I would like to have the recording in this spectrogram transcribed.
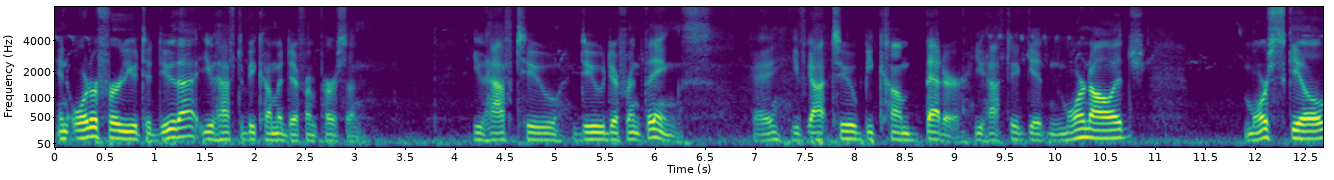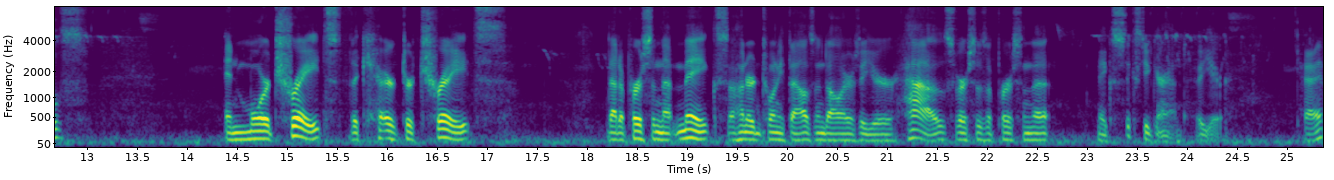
in order for you to do that, you have to become a different person. You have to do different things, okay? You've got to become better. You have to get more knowledge, more skills, and more traits, the character traits that a person that makes $120,000 a year has versus a person that makes 60 grand a year. Okay.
